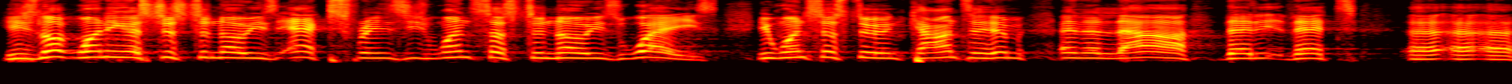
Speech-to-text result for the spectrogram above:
He's not wanting us just to know his acts, friends. He wants us to know his ways. He wants us to encounter him and allow that, that uh, uh, uh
